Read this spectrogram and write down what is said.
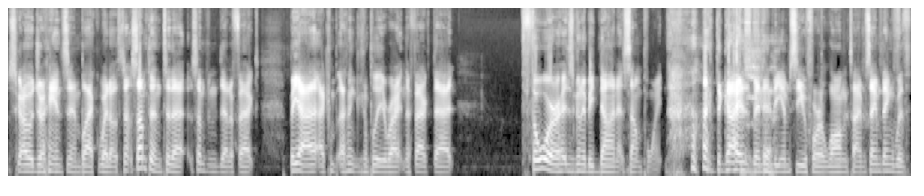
Scarlett Johansson, Black Widow, something to that, something to that effect. But yeah, I, I, think you're completely right in the fact that Thor is going to be done at some point. like the guy has been in the MCU for a long time. Same thing with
